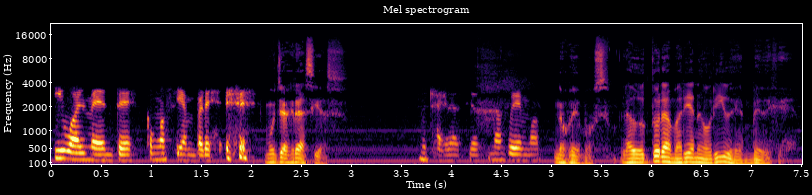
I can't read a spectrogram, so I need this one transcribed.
Igualmente, como siempre. Muchas gracias. Muchas gracias, nos vemos. Nos vemos. La doctora Mariana Oribe en BDG.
